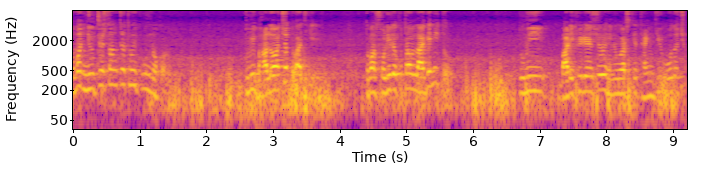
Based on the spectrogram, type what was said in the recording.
তোমার নিউট্রিশনটা তুমি পূর্ণ করো। তুমি ভালো আছো তো আজকে? তোমার শরীরে কোথাও লাগেনি তো? তুমি বাড়ি ফিরে এসো, ইউনিভার্সকে থ্যাংক ইউ বলেছ।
